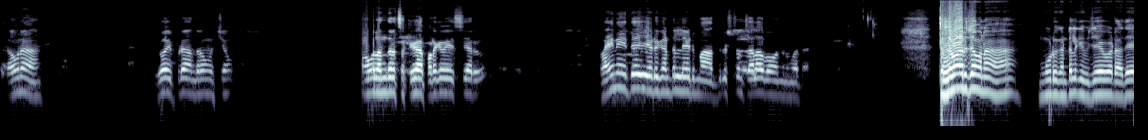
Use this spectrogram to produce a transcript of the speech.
కావున ఇగో ఇప్పుడే అందరం వచ్చాం. మామూలందరూ చక్కగా పడగ వేసారు ట్రైన్ అయితే ఏడు గంటలు లేట్ మా అదృష్టం చాలా బాగుందన్నమాట. తెల్లవారుజామున మూడు గంటలకి విజయవాడ అదే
